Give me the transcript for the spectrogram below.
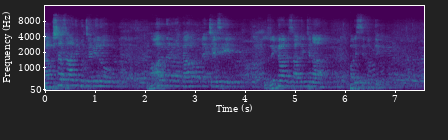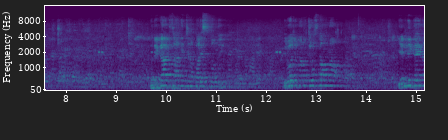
కక్ష సాధింపు చర్యలు ఆరు నెలల కాలంలోనే చేసి రికార్డు సాధించిన పరిస్థితి ఉంది. రికార్డు సాధించిన పరిస్థితి ఉంది. ఈరోజు మనం చూస్తా ఉన్నాం ఎన్నికైన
